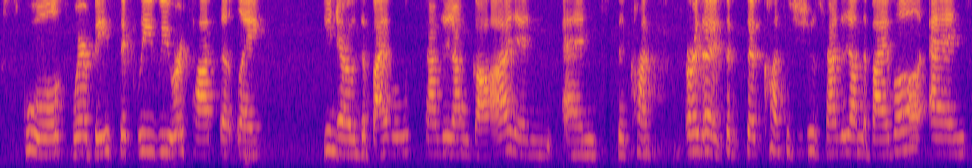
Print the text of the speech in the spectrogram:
schools where basically we were taught that like, you know, the Bible was founded on God and and the cons or the, the the Constitution was founded on the Bible and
